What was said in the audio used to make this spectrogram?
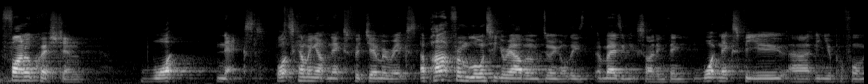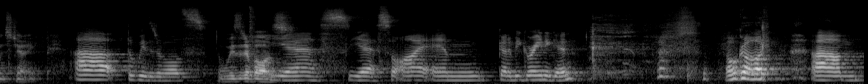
Final question: What next? What's coming up next for Jemma Rix? Apart from launching your album, doing all these amazing, exciting things, what next for you uh, in your performance journey? Uh, the Wizard of Oz. The Wizard of Oz. Yes, yes. So I am going to be green again. oh God. Um,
